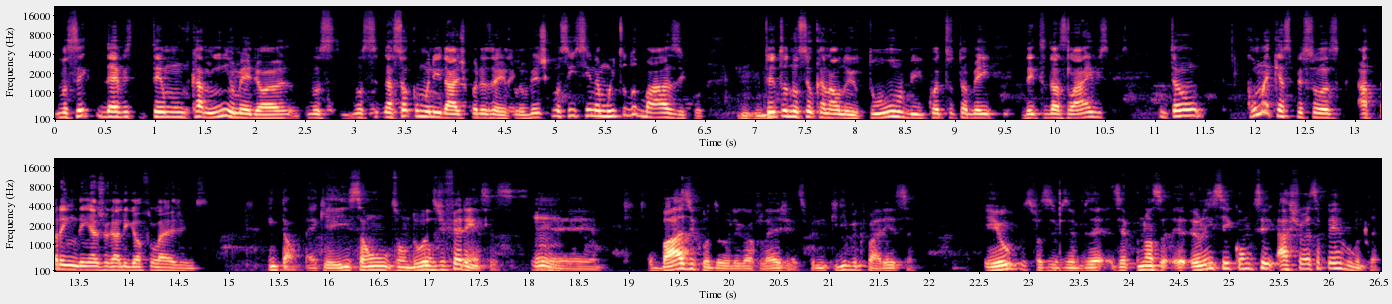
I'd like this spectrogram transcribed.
você deve ter um caminho melhor. Você, você, na sua comunidade, por exemplo, eu vejo que você ensina muito do básico, uhum. tanto no seu canal no YouTube, quanto também dentro das lives. Então, como é que as pessoas aprendem a jogar League of Legends? Então, é que aí são, são duas diferenças. Hum. É, o básico do League of Legends, por incrível que pareça, eu, se você fizer. Nossa, eu nem sei como você achou essa pergunta.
